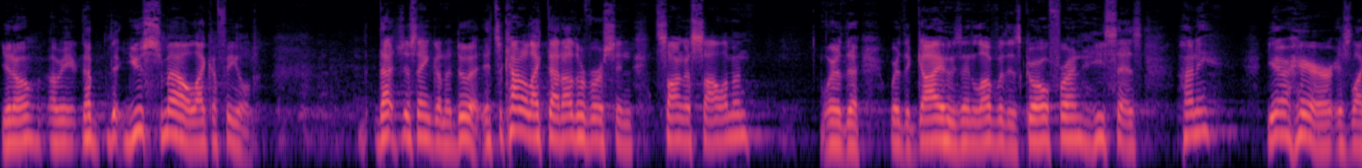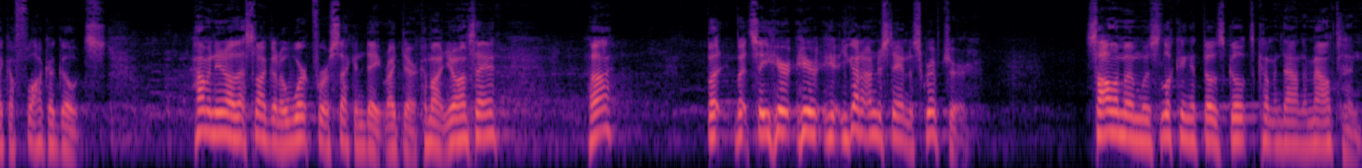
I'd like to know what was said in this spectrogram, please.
You know, I mean, the, the, you smell like a field. That just ain't going to do it. It's kind of like that other verse in Song of Solomon where the, where the guy who's in love with his girlfriend, he says, honey, your hair is like a flock of goats. How many know that's not going to work for a second date right there? Come on, you know what I'm saying? Huh? But, but see, here, here, here you got to understand the scripture. Solomon was looking at those goats coming down the mountain,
